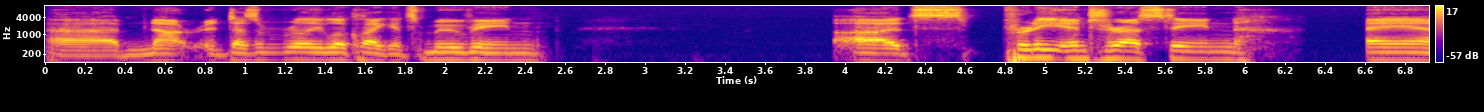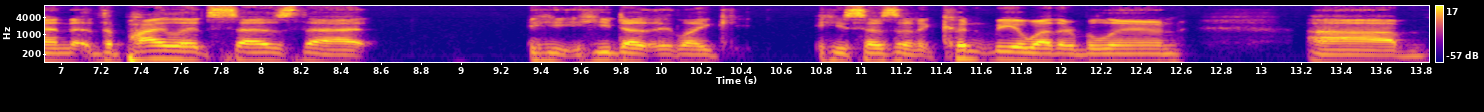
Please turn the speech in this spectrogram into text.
Uh, not, it doesn't really look like it's moving. Uh, it's pretty interesting, and the pilot says that he he does like he says that it couldn't be a weather balloon. Um,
